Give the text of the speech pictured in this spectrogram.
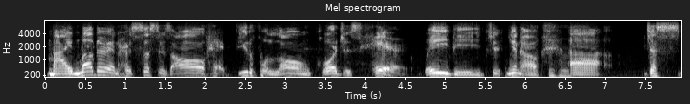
My mother and her sisters all had beautiful, long, gorgeous hair, wavy, you know, Mhm. uh, just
